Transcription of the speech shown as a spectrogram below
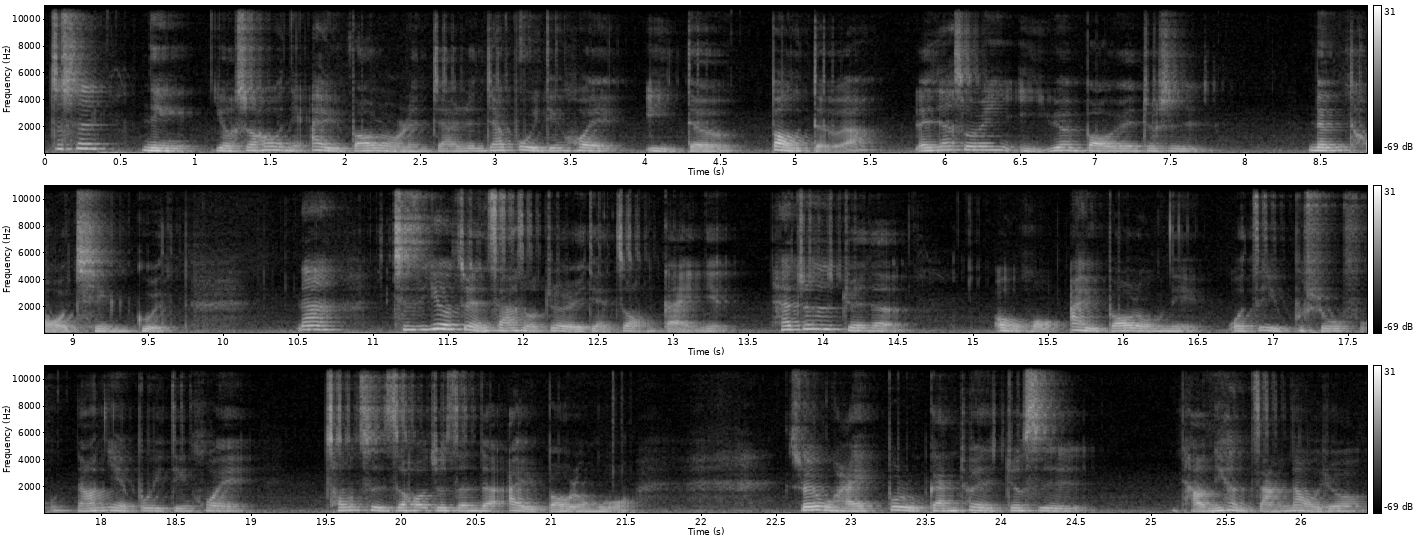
就是你有时候你爱与包容人家，人家不一定会以德报德啊，人家说不定以怨报怨就是扔头轻滚。那其实幼稚园杀手就有一点这种概念，他就是觉得哦，我爱与包容你，我自己不舒服，然后你也不一定会从此之后就真的爱与包容我，所以我还不如干脆就是好，你很脏，那我就。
